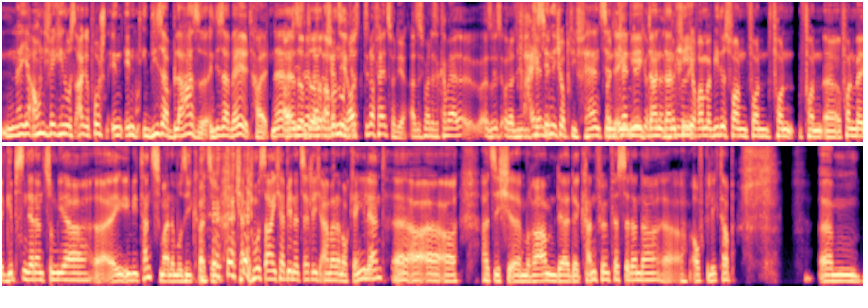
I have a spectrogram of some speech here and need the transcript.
naja, auch nicht wirklich in den USA gepusht, in, in, in dieser Blase, in dieser Welt halt. Ne? Aber also, die sind, also, aber nur, raus, sind noch Fans von dir. Also ich meine, das kann man ja, also ist, oder die weiß ja nicht, ob die Fans sind. Die irgendwie, dann dann, dann kriege ich auf einmal Videos von von von von äh, von Mel Gibson, der dann zu mir äh, irgendwie tanzt zu meiner Musik halt so. ich, ich muss sagen, ich habe ihn tatsächlich einmal dann noch kennengelernt, äh, äh, äh, als ich im Rahmen der der Cannes Filmfeste dann da äh, aufgelegt habe. Ähm,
